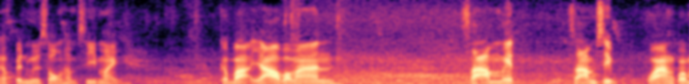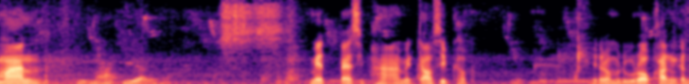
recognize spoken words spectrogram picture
ครับเป็นมือสองทำสีใหม่ กระบะยาวประมาณ 3 เมตร 30 กว้างประมาณเกียร์เลยครับเมตร85 เมตร 90 ครับ เดี๋ยวเรามาดูรอบคันกัน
